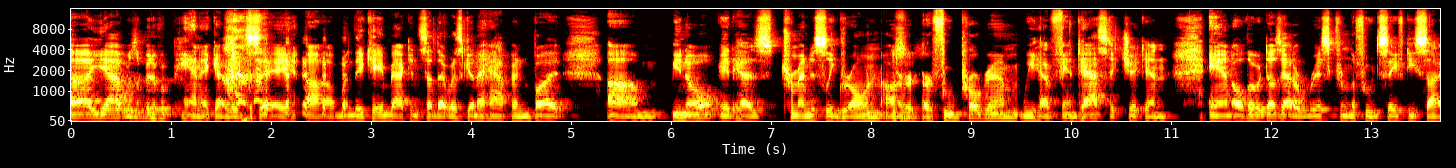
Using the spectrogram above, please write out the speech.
Uh, yeah, it was a bit of a panic, I would say, uh, when they came back and said that was going to happen. But, um, you know, it has tremendously grown our, mm-hmm. our food program. We have fantastic chicken. And although it does add a risk from the food safety side,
